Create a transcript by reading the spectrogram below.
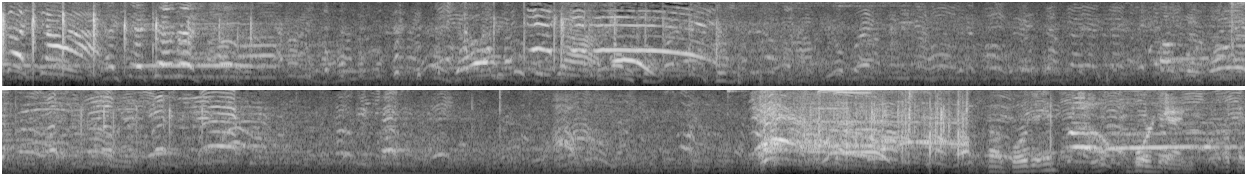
good job. Hey, Sid Cameron! Borgang? Borgang. Okay.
